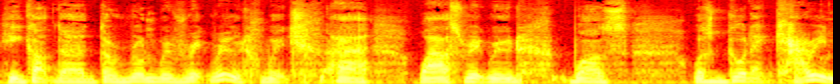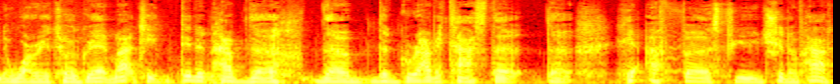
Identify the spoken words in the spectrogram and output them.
he got the the run with Rick Rude, which uh, whilst Rick Rude was was good at carrying the Warrior to a great match. It didn't have the the the gravitas that that a first feud should have had.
